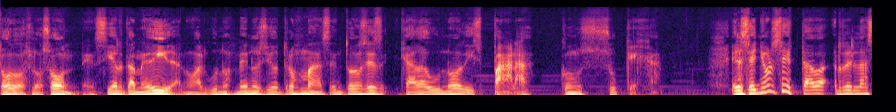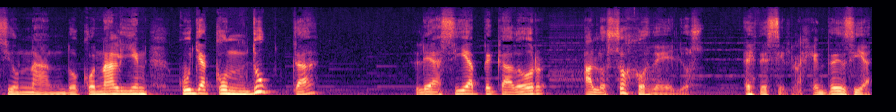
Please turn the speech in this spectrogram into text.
todos lo son en cierta medida, ¿no? Algunos menos y otros más. Entonces cada uno dispara con su queja. El Señor se estaba relacionando con alguien cuya conducta le hacía pecador a los ojos de ellos. Es decir, la gente decía,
